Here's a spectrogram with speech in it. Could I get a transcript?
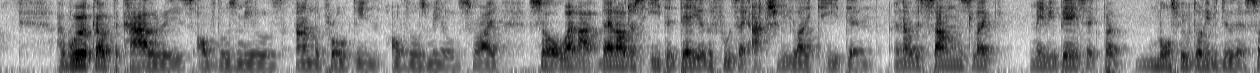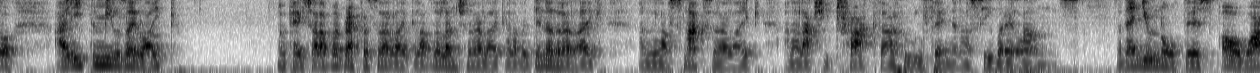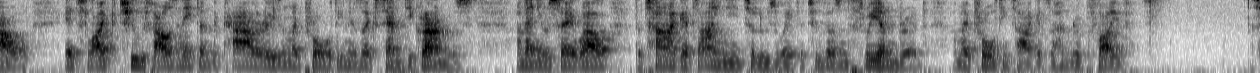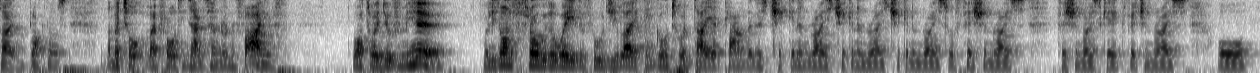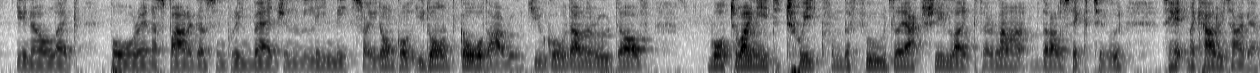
I work out the calories of those meals and the protein of those meals, right? So when I then I'll just eat a day of the foods I actually like eating. I know this sounds like maybe basic, but most people don't even do this. So I'll eat the meals I like Okay, so I'll have my breakfast that I like, I'll have the lunch that I like, I'll have a dinner that I like, and I'll have snacks that I like, and I'll actually track that whole thing and I'll see where it lands. And then you'll notice, oh wow, it's like 2,800 calories and my protein is like 70 grams. And then you'll say, well, the targets I need to lose weight are 2,300 and my protein target is 105. Sorry, block nose. And my, to- my protein target is 105. What do I do from here? Well, you don't throw away the food you like and go to a diet plan that is chicken and rice, chicken and rice, chicken and rice, or fish and rice, fish and rice cake, fish and rice, or you know like boring asparagus and green veg and lean meats. Right? You don't go. You don't go that route. You go down the route of what do I need to tweak from the foods I actually like that I'll, that I'll stick to to hit my calorie target.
